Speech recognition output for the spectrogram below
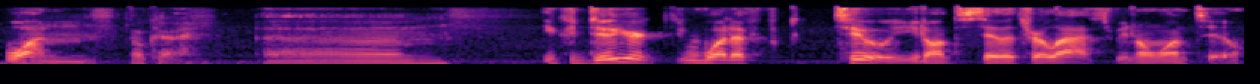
one. Mm, okay. Um. You could do your what if two. You don't have to say that's your last. We don't want to.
